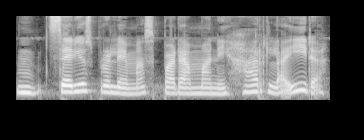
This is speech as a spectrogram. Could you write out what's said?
mm, serios problemas para manejar la ira.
